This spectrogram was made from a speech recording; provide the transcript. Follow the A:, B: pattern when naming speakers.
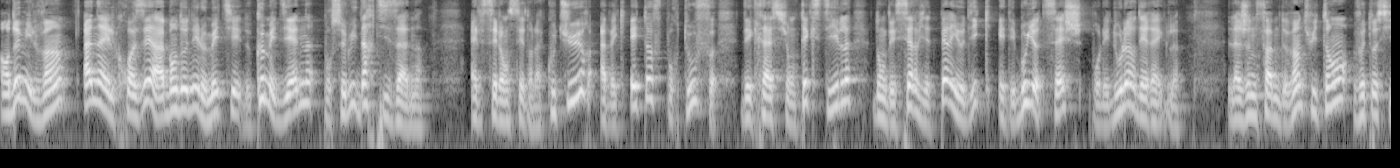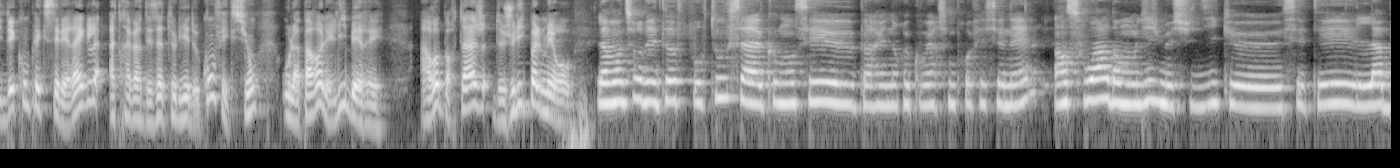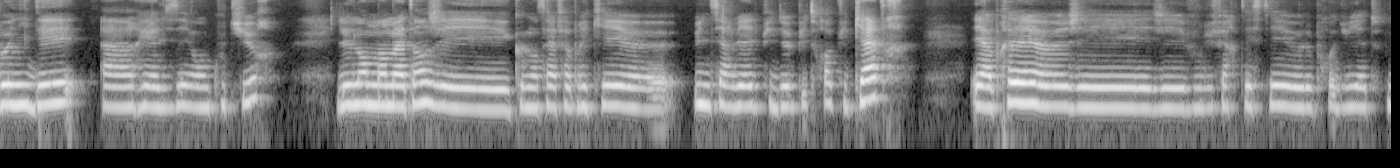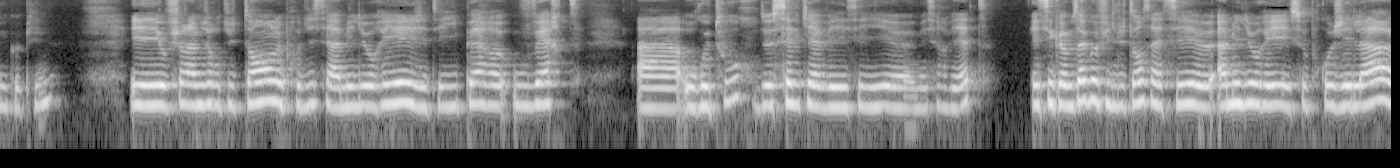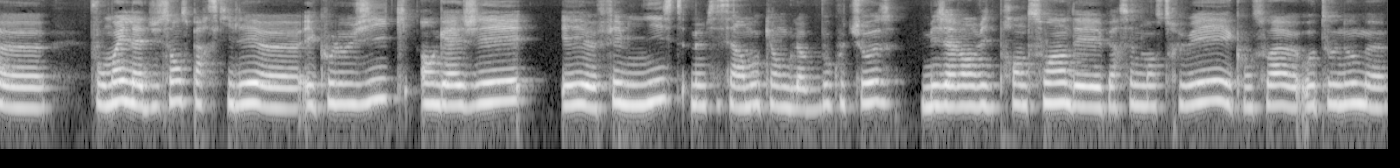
A: En 2020, Anaëlle Croiset a abandonné le métier de comédienne pour celui d'artisane. Elle s'est lancée dans la couture avec Étoffe pour Touffe, des créations textiles dont des serviettes périodiques et des bouillottes sèches pour les douleurs des règles. La jeune femme de 28 ans veut aussi décomplexer les règles à travers des ateliers de confection où la parole est libérée. Un reportage de Julie Palmero.
B: L'aventure d'étoffe pour tout, ça a commencé euh, par une reconversion professionnelle. Un soir, dans mon lit, je me suis dit que c'était la bonne idée à réaliser en couture. Le lendemain matin, j'ai commencé à fabriquer euh, une serviette, puis deux, puis trois, puis quatre. Et après, euh, j'ai voulu faire tester euh, le produit à toutes mes copines. Et au fur et à mesure du temps, le produit s'est amélioré. J'étais hyper ouverte au retour de celles qui avaient essayé mes serviettes. Et c'est comme ça qu'au fil du temps, ça s'est amélioré. Et ce projet-là, pour moi, il a du sens parce qu'il est euh, écologique, engagé et euh, féministe, même si c'est un mot qui englobe beaucoup de choses. Mais j'avais envie de prendre soin des personnes menstruées et qu'on soit euh, autonome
